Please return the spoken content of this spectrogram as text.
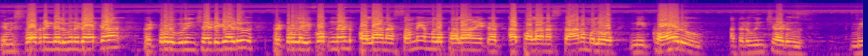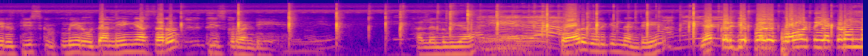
దీనికి స్తోత్రం కలుగును గాక. పెట్రోల్ గురించి అడిగాడు. పెట్రోల్ అయిపోతున్నాడు పలానా సమయంలో పలానా ఆ పలానా స్థానంలో నీ కారు అతడు ఉంచాడు. మీరు తీసుకు మీరు దాన్ని ఏం చేస్తారు? తీసుకురండి. కారు దొరికిందండి. ఎక్కడ చెప్పాడు? ప్రవక్త ఎక్కడ ఉంద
